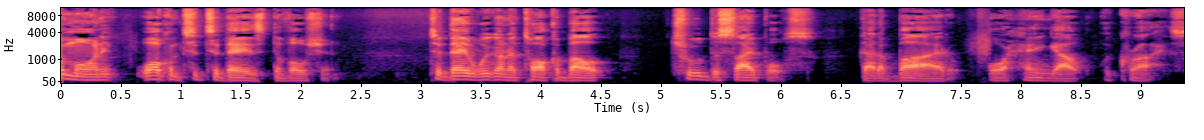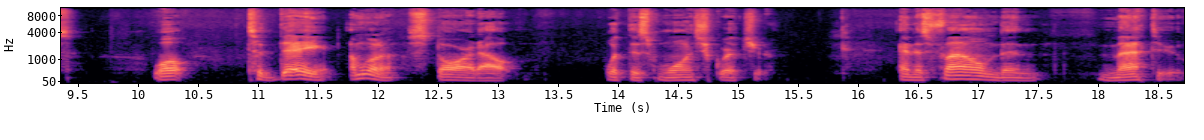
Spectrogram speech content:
Good morning. Welcome to today's devotion. Today we're going to talk about true disciples that abide or hang out with Christ. Well, today I'm going to start out with this one scripture, and it's found in Matthew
